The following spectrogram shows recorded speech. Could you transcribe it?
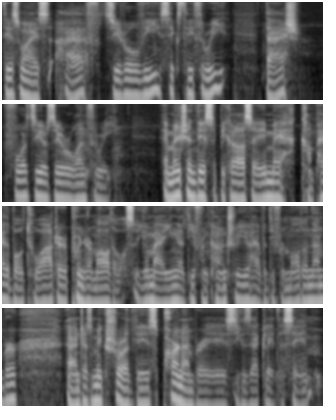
This one is F0V63-40013. I mentioned this because it may be compatible to other printer models. You might in a different country, you have a different model number, and just make sure this part number is exactly the same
